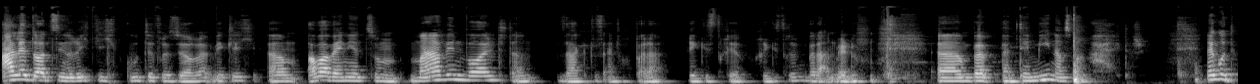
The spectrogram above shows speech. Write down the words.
alle dort sind richtig gute Friseure, wirklich. Ähm, aber wenn ihr zum Marvin wollt, dann sagt es einfach bei der Registrierung, Registrierung bei der Anmeldung. Ähm, bei, beim Termin ausmachen. Alter. Na gut,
